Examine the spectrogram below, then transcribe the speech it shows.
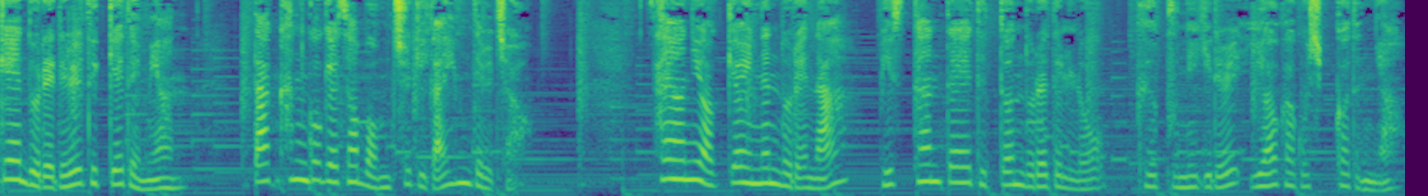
추억의 노래를 듣게 되면 딱 한 곡에서 멈추기가 힘들죠. 사연이 엮여 있는 노래나 비슷한 때에 듣던 노래들로 그 분위기를 이어가고 싶거든요.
